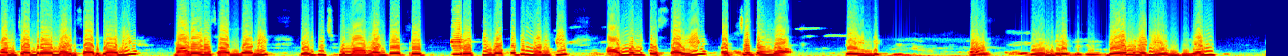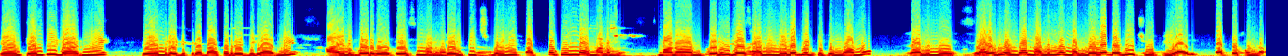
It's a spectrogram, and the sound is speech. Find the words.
మన చంద్రబాబు నాయుడు సార్ కానీ నారాయణ స్వామి గాని గెలిపించుకున్నామంటే ప్రతి ప్రతి ఒక్కటి మనకి అమలుకి వస్తాయి ఖచ్చితంగా చేయండి వేమిరెడ్డి ఎంపీ ఎంపీ గారిని వేమిరెడ్డి ప్రభాకర్ రెడ్డి గారిని ఆయన కూడా ఓటేసి మనం గెలిపించుకొని తప్పకుండా మనము మనం తెలుగుదేశాన్ని నిలబెట్టుకుందాము. మనము గౌరవంగా మనము నిలబడి చూపియాలి. తప్పకుండా.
